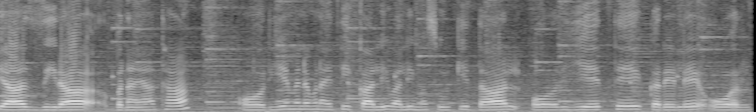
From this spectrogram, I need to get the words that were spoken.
प्याज, ज़ीरा बनाया था। और ये मैंने बनाई थी काली वाली मसूर की दाल और ये थे करेले और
